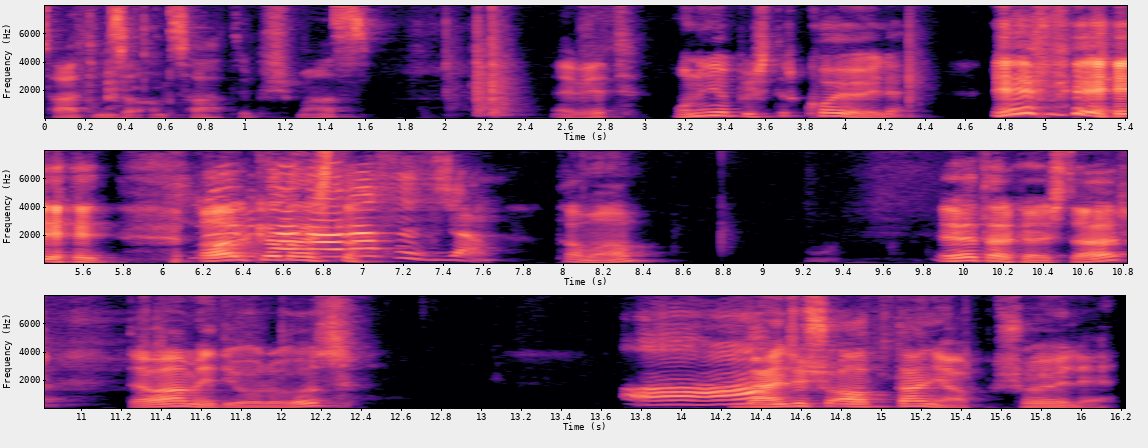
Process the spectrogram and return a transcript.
saatimizi alalım. Saat yapışmaz. Evet. Onu yapıştır koy öyle. Evet. Arkadaşlar. Ben sızacağım. Tamam. Evet arkadaşlar. Devam ediyoruz. Aa. Bence şu alttan yap. Şöyle.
